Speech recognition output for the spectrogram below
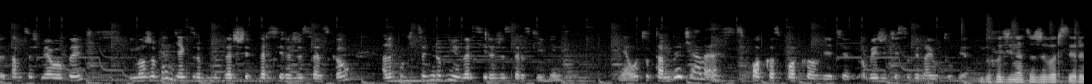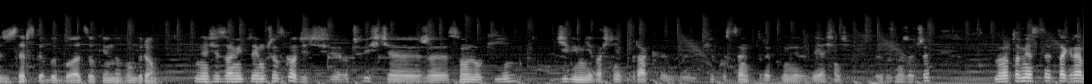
że tam coś miało być i może będzie jak zrobimy wersję, wersję reżyserską, ale póki co nie robimy wersji reżyserskiej, więc miało to tam być, ale spoko, spoko, wiecie, obejrzyjcie sobie na YouTubie. Wychodzi na to, że wersja reżyserska by była całkiem nową grą. No Ja się z wami tutaj muszę zgodzić. Oczywiście, że są luki. Dziwi mnie właśnie brak kilku scen, które powinny wyjaśniać różne rzeczy. No natomiast ta gra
